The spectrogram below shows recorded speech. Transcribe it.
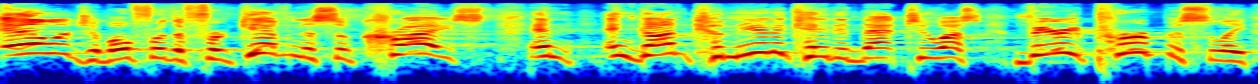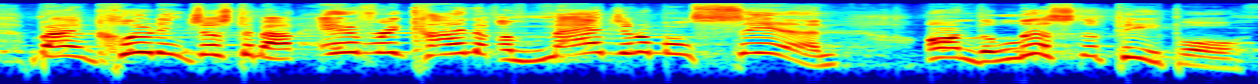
eligible for the forgiveness of Christ. And, and God communicated that to us very purposely by including just about every kind of imaginable sin on the list of people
